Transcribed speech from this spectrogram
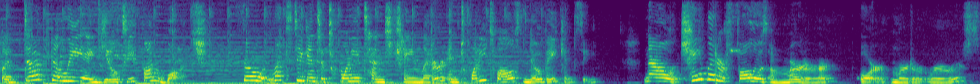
but Definitely a Guilty Fun Watch. So let's dig into 2010's Chain Letter and 2012's No Vacancy. Now, Chain Letter follows a murderer, or murderers,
